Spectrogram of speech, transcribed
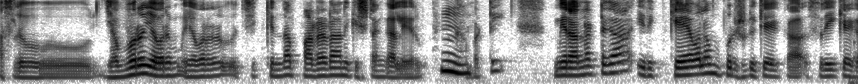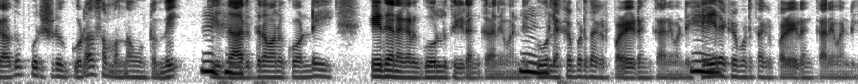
అసలు ఎవరు ఎవరు ఎవరు కింద పడడానికి ఇష్టంగా లేరు. కాబట్టి మీరు అన్నట్టుగా ఇది కేవలం పురుషుడికే కా స్త్రీకే కాదు పురుషుడికి కూడా సంబంధం ఉంటుంది. ఈ దారిద్రం అనుకోండి ఏదైనా కానీ గోర్లు తీయడం కానివ్వండి గోర్లు ఎక్కడ పడితే అక్కడ పడేయడం కానివ్వండి హెయిర్ ఎక్కడ పడితే అక్కడ పడేయడం కానివ్వండి.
